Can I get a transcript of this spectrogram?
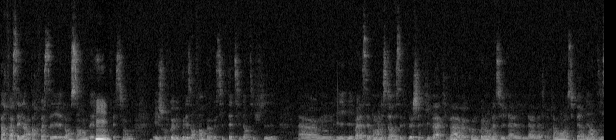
Parfois c'est l'un, parfois c'est l'ensemble des mmh. professions. Et je trouve que du coup, les enfants peuvent aussi peut-être s'identifier. Euh, et, et, voilà, c'est vraiment l'histoire de cette clochette qui va, qui va euh, comme Colombe l'a vraiment super bien dit,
